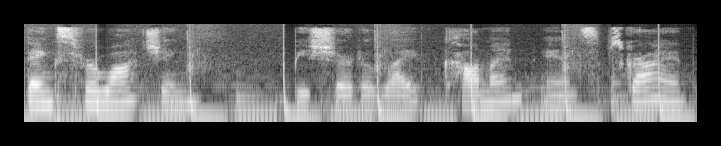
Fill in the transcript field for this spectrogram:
Thanks for watching. Be sure to like, comment, and subscribe.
